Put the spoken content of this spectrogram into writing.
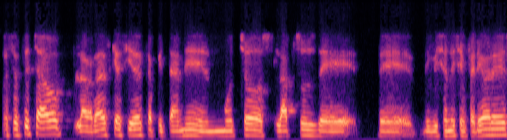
Pues este chavo, la verdad es que ha sido el capitán en muchos lapsos de, de divisiones inferiores,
